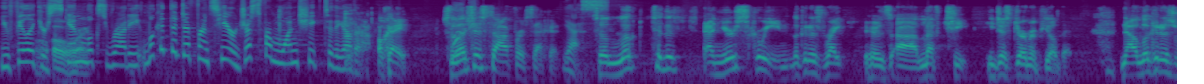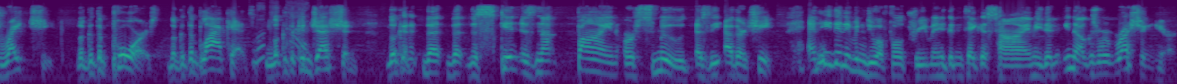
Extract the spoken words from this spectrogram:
you feel like your Oh, skin right. looks ruddy. Look at the difference here, just from one cheek to the other. Okay, so let's just stop for a second. Yes. So look to the on your screen. Look at his right, his uh, left cheek. He just dermapeeled it. Now look at his right cheek. Look at the pores. Look at the blackheads. Look Look, at at the congestion. Look at the, the the skin is not fine or smooth as the other cheek. And he didn't even do a full treatment. He didn't take his time. He didn't, you know, because we're rushing here.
